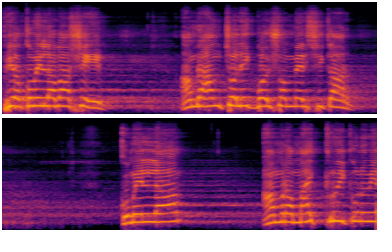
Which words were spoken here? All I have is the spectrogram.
প্রিয় কুমিল্লাবাসী, আমরা আঞ্চলিক বৈষম্যের শিকার। কুমিল্লা, আমরা মাইক্রো ইকোনমি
